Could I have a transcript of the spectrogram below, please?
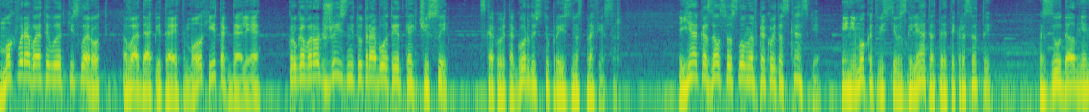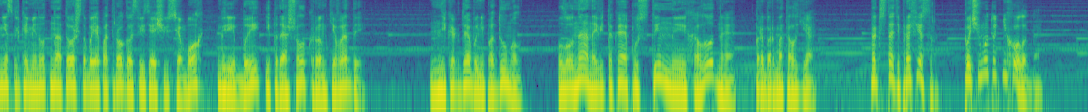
Мох вырабатывает кислород, вода питает мох и так далее. Круговорот жизни тут работает как часы, с какой-то гордостью произнес профессор. Я оказался словно в какой-то сказке и не мог отвести взгляд от этой красоты. Зу дал мне несколько минут на то, чтобы я потрогал светящийся мох, грибы и подошел к кромке воды. Никогда бы не подумал. Луна, она ведь такая пустынная и холодная, пробормотал я. А кстати, профессор, почему тут не холодно?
